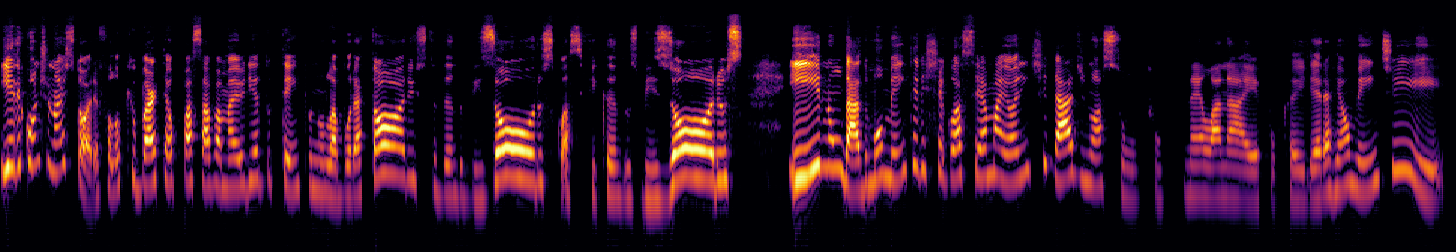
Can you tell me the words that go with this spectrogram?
E ele continua a história. Falou que o Bartel passava a maioria do tempo no laboratório, estudando besouros, classificando os besouros. E num dado momento ele chegou a ser a maior entidade no assunto, né? Lá na época. Ele era realmente.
